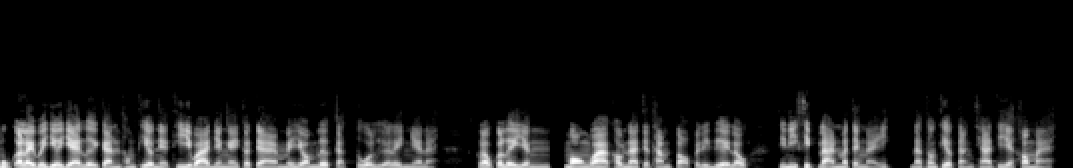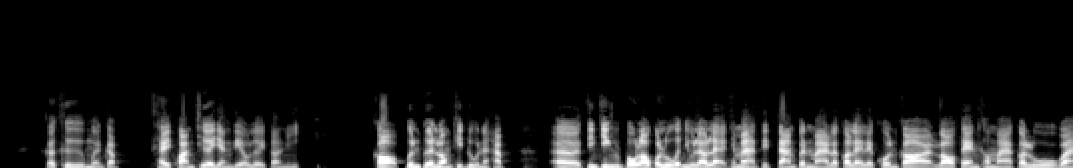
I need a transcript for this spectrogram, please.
มุกอะไรไว้เยอะแยะเลยการท่องเที่ยวเนี่ยที่ว่ายังไงก็จะไม่ยอมเลิกกักตัวหรืออะไรเงี้ยนะ เราก็เลยยังมองว่าเขาน่าจะทำต่อไปเรื่อยๆ แล้ว ทีนี้สิบล้านมาจากไหน นักท่องเที่ยวต่างชาติที่จะเข้ามา ก็คือเหมือนกับใช้ความเชื่ออย่างเดียวเลยตอนนี้ ก็เพื่อนๆลองคิดดูนะครับเอ่อจริง ๆ พวกเราก็รู้กันอยู่แล้วแหละใช่ไหมติดตามกันมาแล้วก็หลายๆคนก็รอแฟนเข้ามาก็รู้ว่า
